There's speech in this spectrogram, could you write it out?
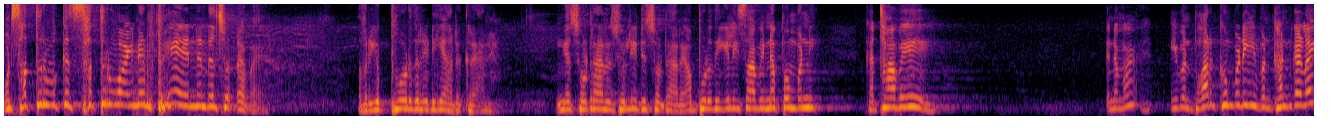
உன் சத்துருவுக்கு சத்துருவாய் நிற்பேன் என்று சொன்னவர் அவர் எப்பொழுது ரெடியா இருக்கிறார்? இங்க சொல்றாரு சொல்லிட்டு சொல்றாரு. அப்பொழுது எலிசா விண்ணப்பம் பண்ணி கத்தாவே என்னம்மா? இவன் பார்க்கும்படி இவன் கண்களை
